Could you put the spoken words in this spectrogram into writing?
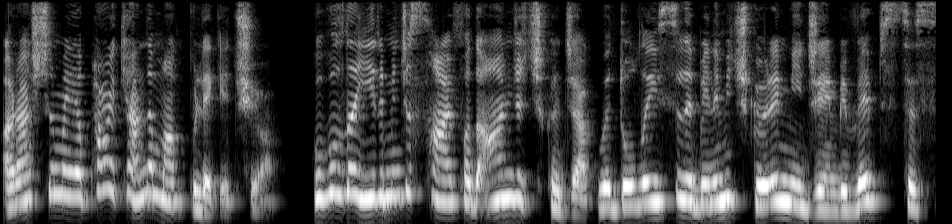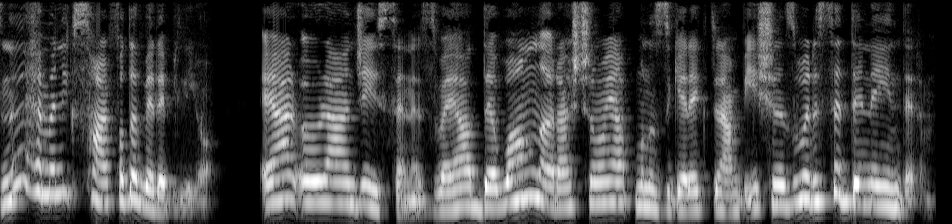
araştırma yaparken de makbule geçiyor. Google'da 20. sayfada anca çıkacak ve dolayısıyla benim hiç göremeyeceğim bir web sitesini hemen ilk sayfada verebiliyor. Eğer öğrenciyseniz veya devamlı araştırma yapmanızı gerektiren bir işiniz var ise deneyin derim.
